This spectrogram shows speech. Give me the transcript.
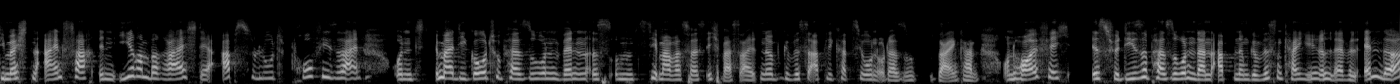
Die möchten einfach in ihrem Bereich der absolut Profi sein und immer die Go-To-Person, wenn es um das Thema, was weiß ich was, halt eine gewisse Applikation oder so sein kann. Und häufig ist für diese Person dann ab einem gewissen Karrierelevel Ende,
